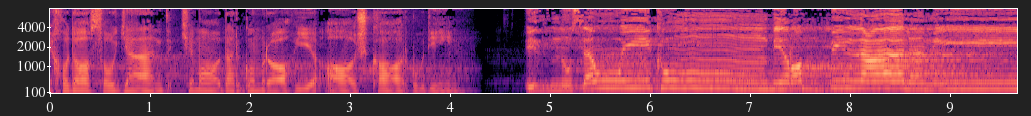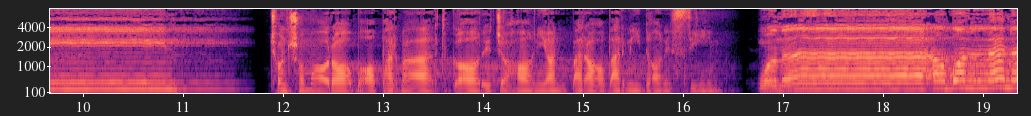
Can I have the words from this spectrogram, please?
به خدا سوگند که ما در گمراهی آشکار بودیم. اذ نسویکم برب العالمین. چون شما را با پروردگار جهانیان برابر می دانستیم و ما اضلنا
